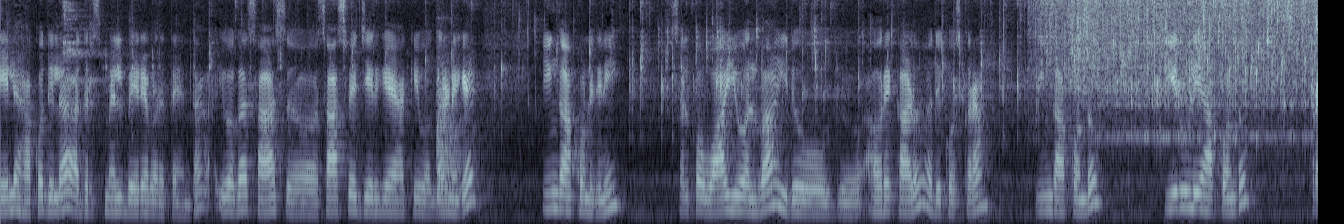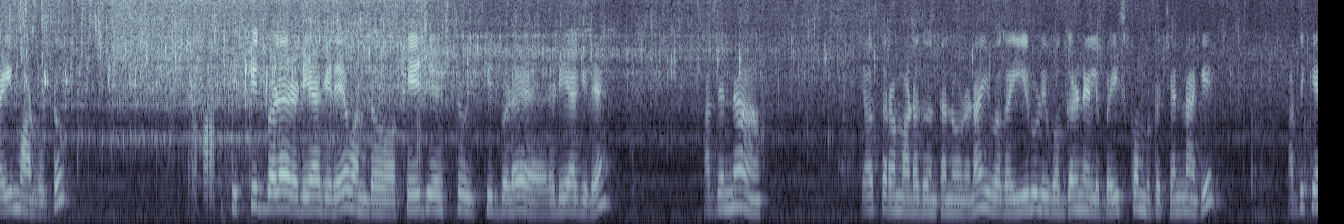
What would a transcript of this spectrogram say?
ಮೇಲೆ ಹಾಕೋದಿಲ್ಲ, ಅದ್ರ ಸ್ಮೆಲ್ ಬೇರೆ ಬರುತ್ತೆ ಅಂತ. ಇವಾಗ ಸಾಸ್, ಸಾಸಿವೆ ಜೀರಿಗೆ ಹಾಕಿ ಒಗ್ಗರಣೆಗೆ ಹಿಂಗೆ ಹಾಕ್ಕೊಂಡಿದ್ದೀನಿ ಸ್ವಲ್ಪ ವಾಯು ಅಲ್ವಾ, ಇದು ಅವರೆಕಾಳು, ಅದಕ್ಕೋಸ್ಕರ ಹಿಂಗೆ ಹಾಕ್ಕೊಂಡು ಈರುಳ್ಳಿ ಹಾಕ್ಕೊಂಡು ಫ್ರೈ ಮಾಡಿಬಿಟ್ಟು ಇಕ್ಕಿದ ಬೇಳೆ ರೆಡಿಯಾಗಿದೆ ಒಂದು ಕೆ ಜಿಯಷ್ಟು ಇಕ್ಕಿದ ಬೇಳೆ ರೆಡಿಯಾಗಿದೆ ಅದನ್ನು ಯಾವ ಥರ ಮಾಡೋದು ಅಂತ ನೋಡೋಣ. ಇವಾಗ ಈರುಳ್ಳಿ ಒಗ್ಗರಣೆಯಲ್ಲಿ ಬೇಯಿಸ್ಕೊಂಬಿಟ್ಟು ಚೆನ್ನಾಗಿ ಅದಕ್ಕೇ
